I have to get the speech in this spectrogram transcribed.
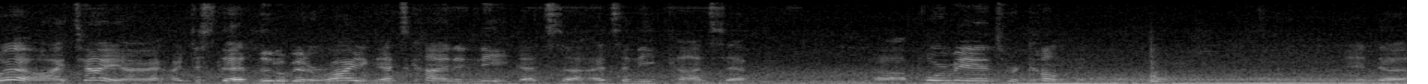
Well, I tell you, I, I just that little bit of riding, that's kind of neat. That's uh, that's a neat concept. Uh, poor man's recumbent, and, uh,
